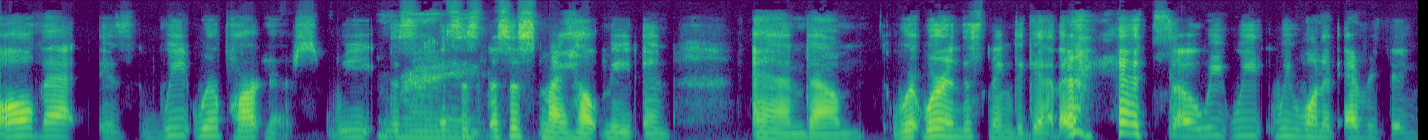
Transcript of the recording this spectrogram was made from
all that is we we're partners. We this right. this is this is my help meet and and um we're, we're in this thing together. And so we we we wanted everything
